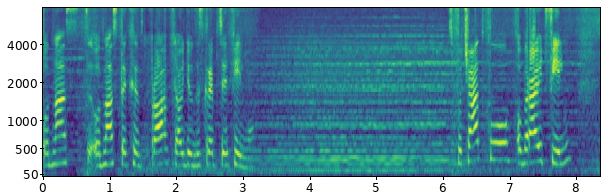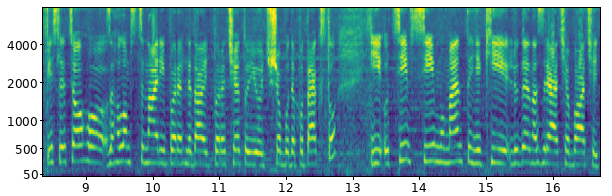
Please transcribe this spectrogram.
одна з одна з тих справ це аудіодескрипція фільму. Спочатку обирають фільм. Після цього загалом сценарій переглядають, перечитують, що буде по тексту. І оці всі моменти, які людина зряча бачить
